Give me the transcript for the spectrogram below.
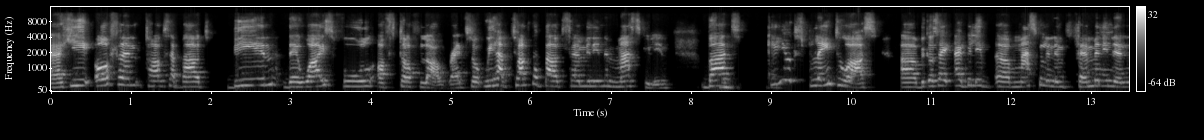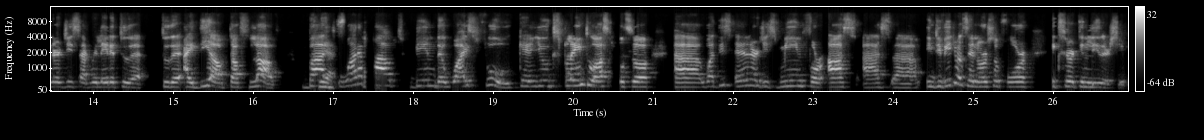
Uh, he often talks about being the wise fool of tough love, right? So we have talked about feminine and masculine, but can you explain to us, because I, I believe masculine and feminine energies are related to the, to the idea of tough love, But yes. what about being the wise fool? Can you explain to us also uh, what these energies mean for us as uh, individuals and also for exerting leadership?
